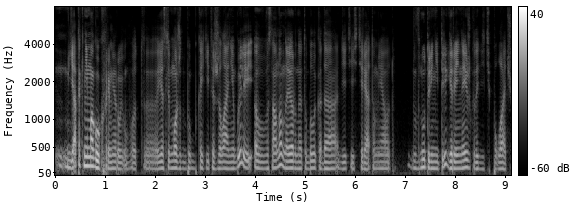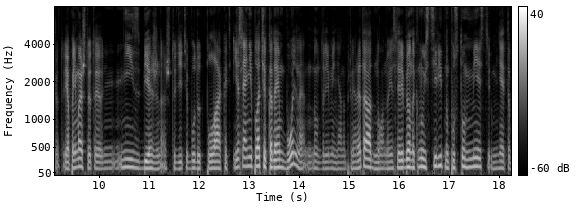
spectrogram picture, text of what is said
Я так не могу, к примеру, вот, э, если, может быть, какие-то желания были, э, в основном, наверное, это было, когда дети истерят. У меня вот внутренний триггер, я ненавижу, когда дети плачут. Я понимаю, что это неизбежно, что дети будут плакать. Если они плачут, когда им больно, ну, для меня, например, это одно. Но если ребенок, ну, истерит на пустом месте, у меня это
